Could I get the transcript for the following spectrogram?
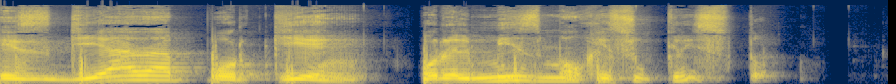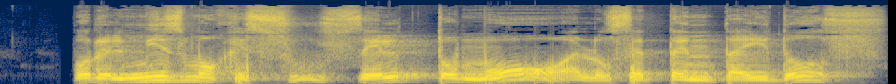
es guiada por quién? Por el mismo Jesucristo. Por el mismo Jesús. Él tomó a los setenta y dos,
